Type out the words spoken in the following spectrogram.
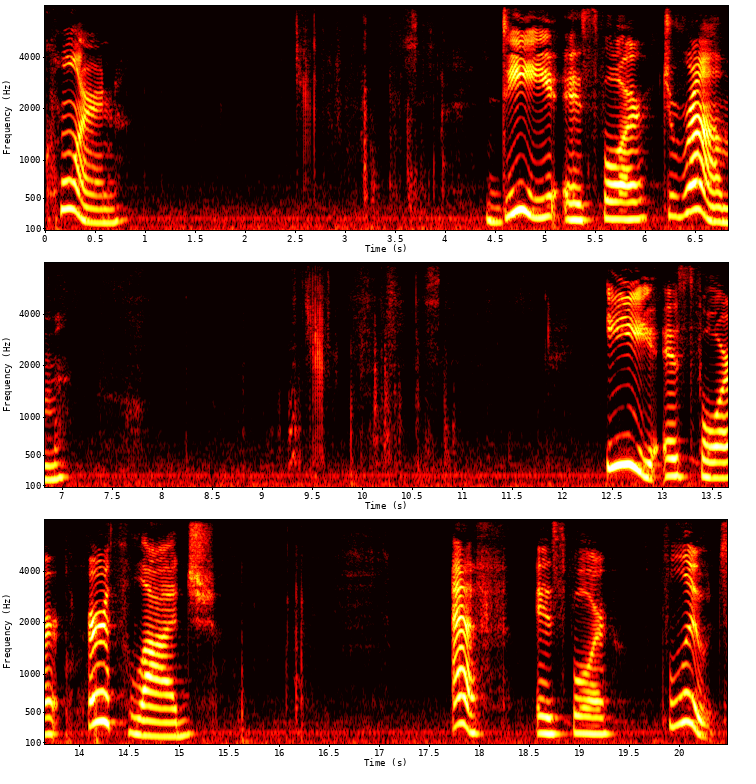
corn. D is for drum. E is for earth lodge. F is for flute.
